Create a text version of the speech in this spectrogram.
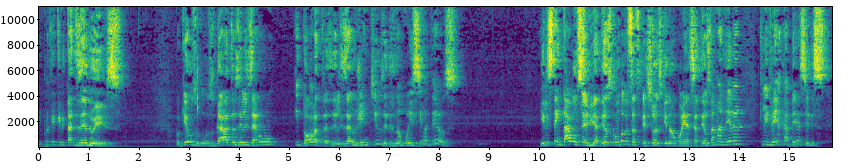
E por que, que ele está dizendo isso? Porque os, os Gálatas eles eram idólatras, eles eram gentios, eles não conheciam a Deus. E eles tentavam servir a Deus como todas essas pessoas que não conhecem a Deus, da maneira que lhe vem à cabeça. Eles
